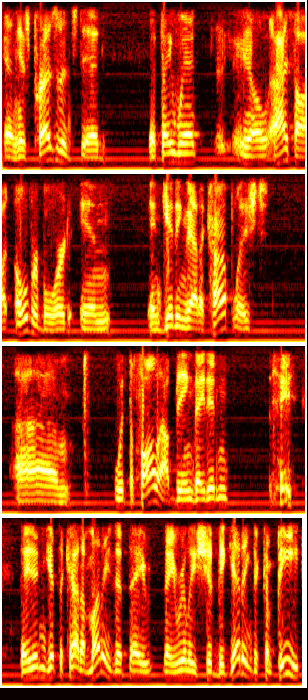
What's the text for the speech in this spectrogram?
and his presidents did that they went, you know, I thought overboard in in getting that accomplished. Um, with the fallout being they didn't they, they didn't get the kind of money that they they really should be getting to compete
